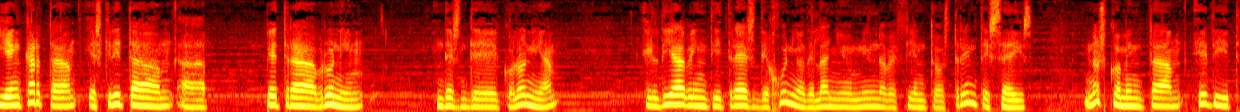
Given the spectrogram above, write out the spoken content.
Y en carta escrita a Petra Brunin desde Colonia, el día 23 de junio del año 1936, nos comenta Edith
